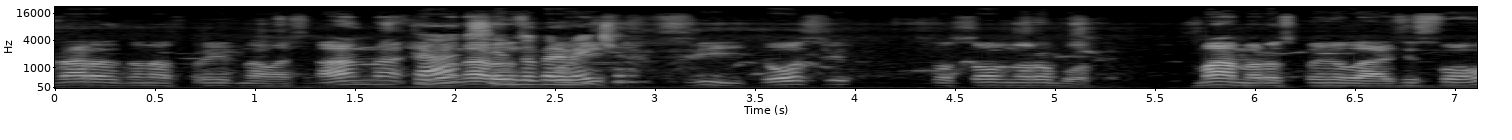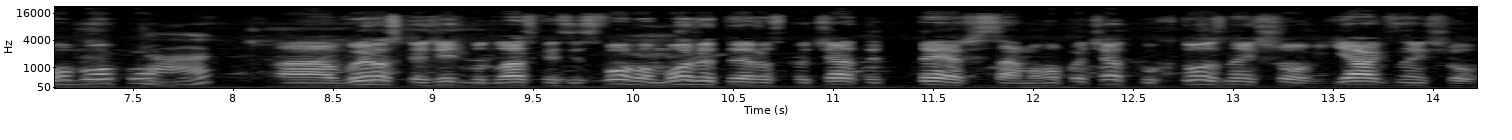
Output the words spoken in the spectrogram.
Зараз до нас приєдналась Анна, і вона всім добрий вечір. свій досвід стосовно роботи. Мама розповіла зі свого боку, Так. а ви розкажіть, будь ласка, зі свого. Можете розпочати теж з самого початку. Хто знайшов, як знайшов,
